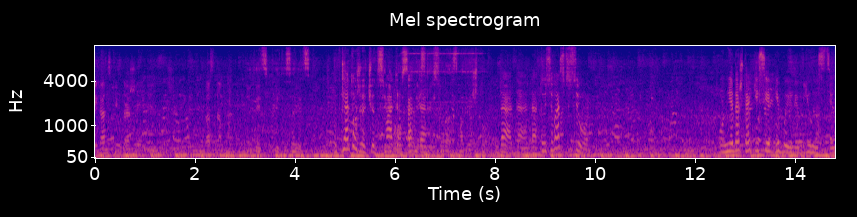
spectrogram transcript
Американские украшения. В основном. Это, это советские. Вот я тоже что-то смотрю как-то. советское, все раз, смотря что. Да, да, да. То есть у вас все. У меня даже такие серьги были в юности.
